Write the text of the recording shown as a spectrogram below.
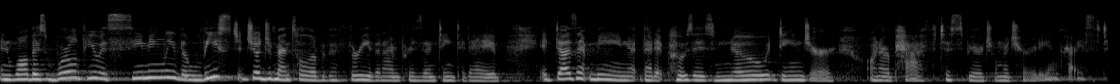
And while this worldview is seemingly the least judgmental of the three that I'm presenting today, it doesn't mean that it poses no danger on our path to spiritual maturity in Christ.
